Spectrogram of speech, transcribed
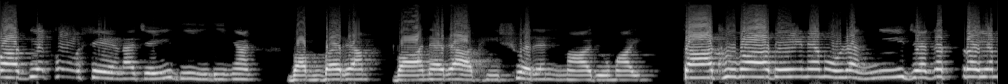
വാദ്യഘോഷേണ ചെയ്തീതി ഞാൻ. വമ്പരാം വാനരാധീശ്വരന്മാരുമായി സാധുവാദേന മുഴങ്ങി ജഗത്രയം.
